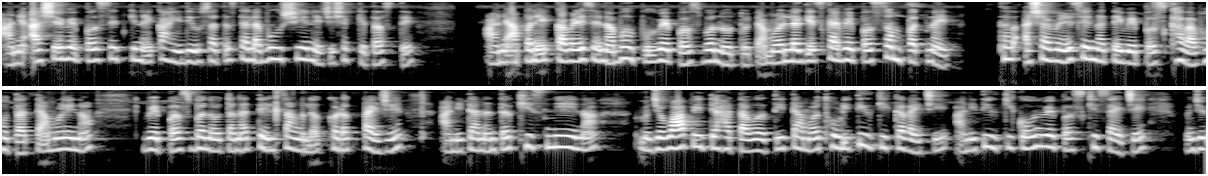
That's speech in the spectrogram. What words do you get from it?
आणि असे वेपर्स आहेत की नाही काही दिवसातच त्याला बुरशी येण्याची शक्यता असते. आणि आपण एका वेळेस आहे ना भरपूर वेपर्स बनवतो. त्यामुळे लगेच काय वेपर्स संपत नाहीत. तर अशा वेळेस आहे ना ते वेपर्स खराब होतात. त्यामुळे ना वेपर्स बनवताना तेल चांगलं कडक पाहिजे आणि त्यानंतर खिसणी आहे ना म्हणजे वाफ येते हातावरती त्यामुळे थोडी तिरकी करायची आणि तिरकी करून वेपर्स खिसायचे. म्हणजे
